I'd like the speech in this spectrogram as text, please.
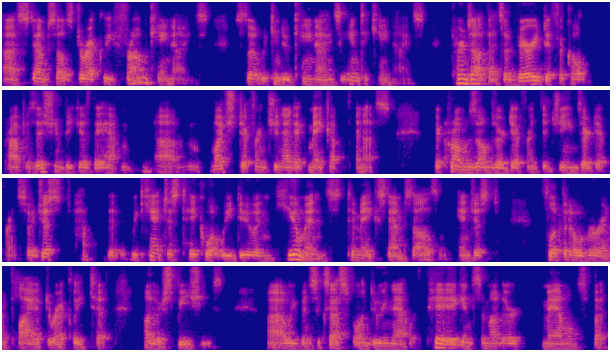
uh, stem cells directly from canines so that we can do canines into canines. Turns out that's a very difficult proposition because they have uh, much different genetic makeup than us the chromosomes are different, the genes are different. So just we can't just take what we do in humans to make stem cells and just flip it over and apply it directly to other species. Uh, we've been successful in doing that with pig and some other mammals, but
